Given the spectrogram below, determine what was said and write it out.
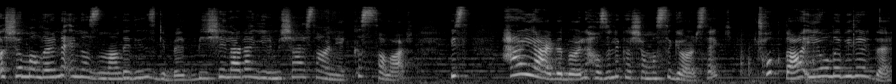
aşamalarını en azından dediğiniz gibi bir şeylerden 20'şer saniye kıssalar biz her yerde böyle hazırlık aşaması görsek çok daha iyi olabilirdi.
